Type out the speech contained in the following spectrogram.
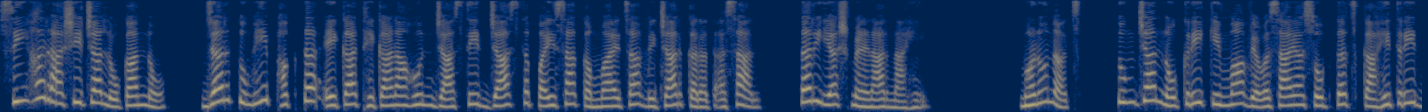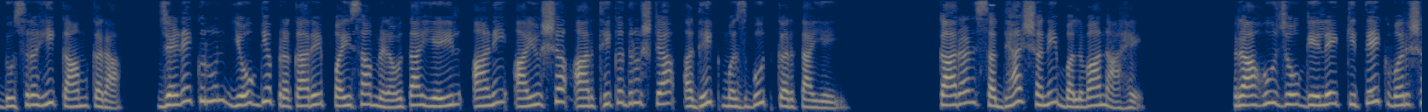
सिंह राशीच्या लोकांनो जर तुम्ही फक्त एका ठिकाणाहून जास्तीत जास्त पैसा कमवायचा विचार करत असाल तर यश मिळणार नाही. म्हणूनच तुमच्या नोकरी किंवा व्यवसायासोबतच काहीतरी दुसरंही काम करा जेणेकरून योग्य प्रकारे पैसा मिळवता येईल आणि आयुष्य आर्थिकदृष्ट्या अधिक मजबूत करता येईल. कारण सध्या शनी बलवान आहे. राहू जो गेले कित्येक वर्ष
